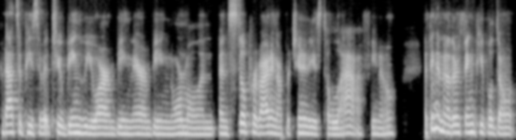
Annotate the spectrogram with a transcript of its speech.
that's a piece of it too, being who you are and being there and being normal and and still providing opportunities to laugh, you know. I think Right. another thing people don't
